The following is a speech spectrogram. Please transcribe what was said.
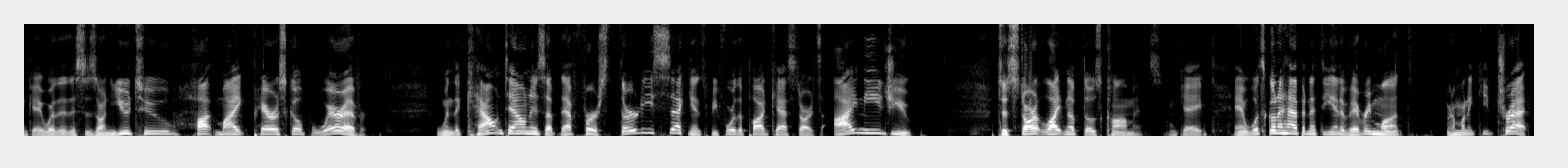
okay, whether this is on YouTube, Hot Mic, Periscope, wherever, when the countdown is up, that first 30 seconds before the podcast starts, I need you to start lighting up those comments, okay? And what's going to happen at the end of every month, I'm going to keep track.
